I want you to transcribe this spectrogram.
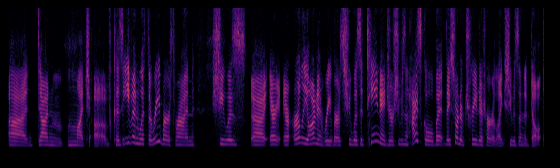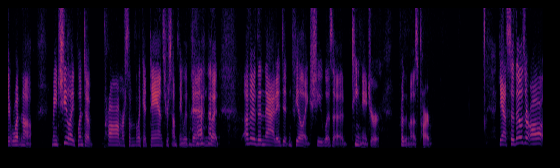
uh done much of because even with the rebirth run she was uh er- er- early on in rebirth she was a teenager she was in high school but they sort of treated her like she was an adult there wasn't a i mean she like went to prom or something like a dance or something with ben but other than that it didn't feel like she was a teenager for the most part yeah, so those are all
